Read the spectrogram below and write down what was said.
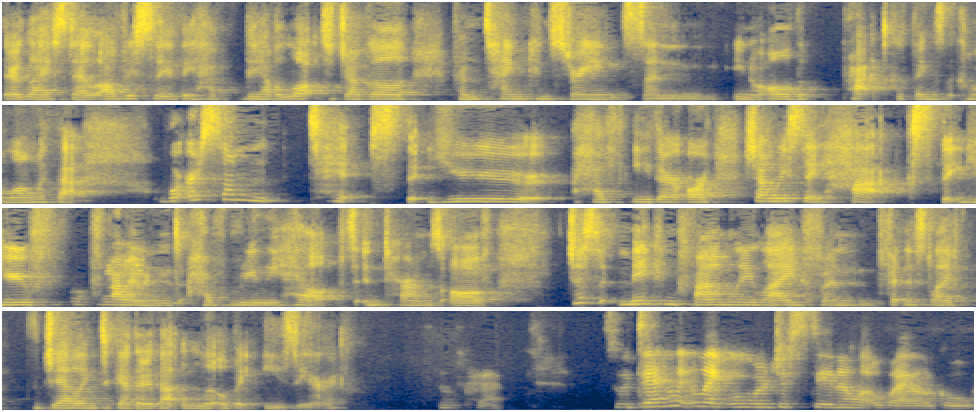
their lifestyle obviously they have they have a lot to juggle from time constraints and you know all the practical things that come along with that what are some tips that you have either, or shall we say, hacks that you've okay. found have really helped in terms of just making family life and fitness life gelling together that little bit easier? Okay. So definitely like we were just saying a little while ago,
